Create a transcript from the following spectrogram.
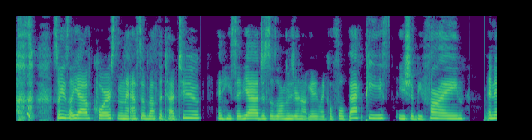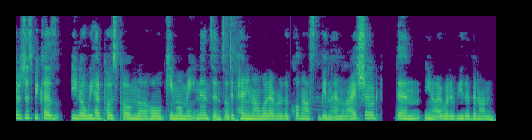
so he's like, yeah, of course. And then I asked him about the tattoo. And he said, yeah, just as long as you're not getting like a full back piece, you should be fine. And it was just because, you know, we had postponed the whole chemo maintenance. And so depending on whatever the colonoscopy and the MRI showed, then, you know, I would have either been on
